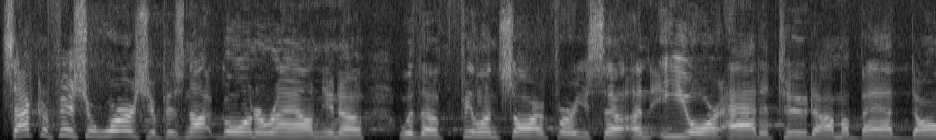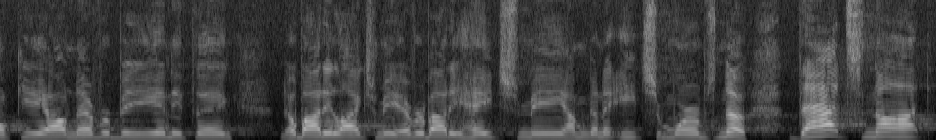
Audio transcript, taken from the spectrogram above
Sacrificial worship is not going around, you know, with a feeling sorry for yourself, an Eeyore attitude. I'm a bad donkey. I'll never be anything. Nobody likes me. Everybody hates me. I'm going to eat some worms. No, that's not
